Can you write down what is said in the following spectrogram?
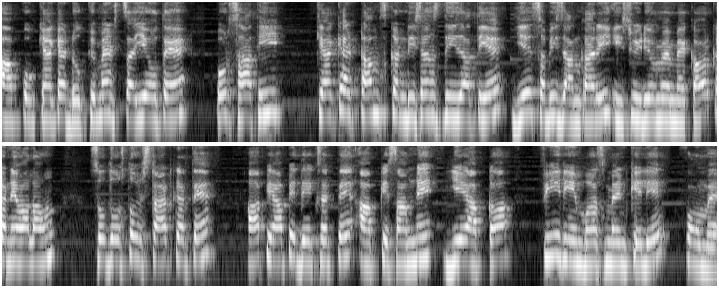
आपको क्या क्या डॉक्यूमेंट्स चाहिए होते हैं, और साथ ही क्या क्या टर्म्स कंडीशंस दी जाती है, ये सभी जानकारी इस वीडियो में मैं कवर करने वाला हूँ। सो दोस्तों स्टार्ट करते हैं। आप यहाँ पे देख सकते हैं, आपके सामने ये आपका फ़ी रिइम्बर्समेंट के लिए फॉर्म है।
